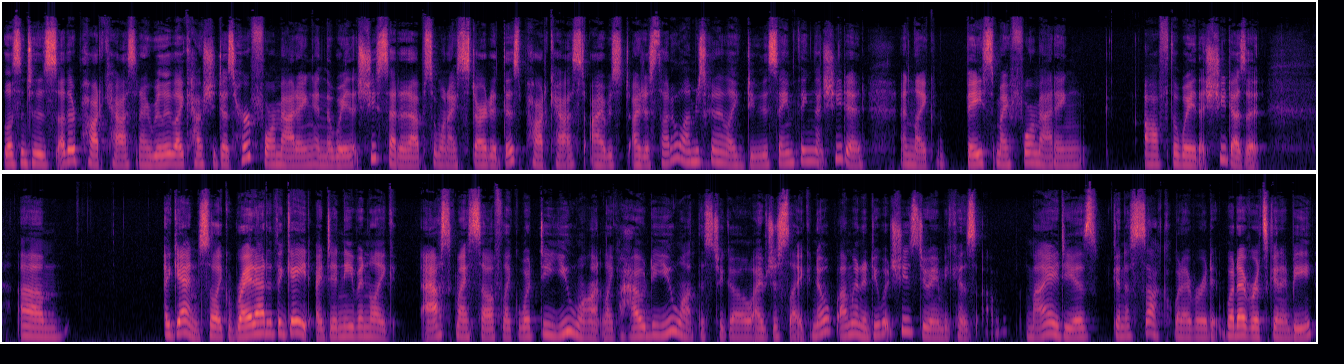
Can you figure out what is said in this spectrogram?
listen to this other podcast and I really like how she does her formatting and the way that she set it up. So when I started this podcast, I was I just thought, "Oh, I'm just going to like do the same thing that she did and like base my formatting off the way that she does it." Um again, so like right out of the gate, I didn't even like ask myself like what do you want like how do you want this to go i was just like nope i'm going to do what she's doing because my idea is going to suck whatever it whatever it's going to be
